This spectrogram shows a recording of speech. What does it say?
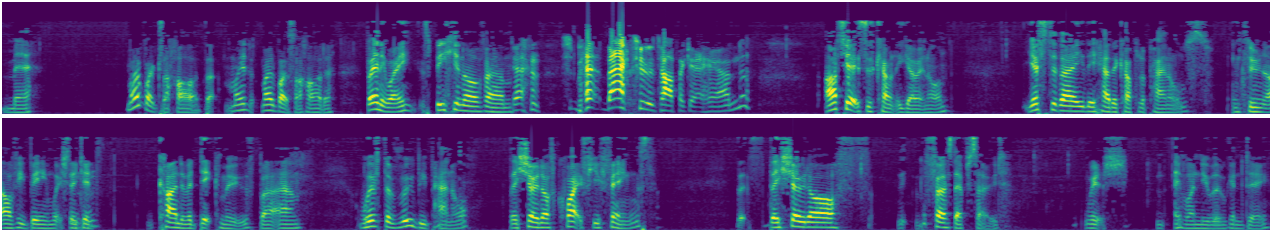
meh. Motorbikes are hard. But my bikes are harder. But anyway, speaking of um. Back to the topic at hand. RTX is currently going on. Yesterday they had a couple of panels, including RVB, in which they did kind of a dick move. But um, with the RWBY panel, they showed off quite a few things. They showed off the first episode, which everyone knew what they were going to do.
